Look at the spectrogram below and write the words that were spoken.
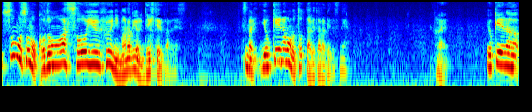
そもそも子供はそういうふうに学ぶようにできてるからです。つまり余計なものを取ってあげただけですね。はい。余計な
